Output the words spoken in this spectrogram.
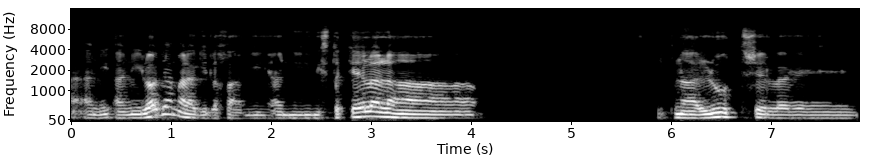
אני, אני לא יודע מה להגיד לך, אני, אני מסתכל על ההתנהלות של אה,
